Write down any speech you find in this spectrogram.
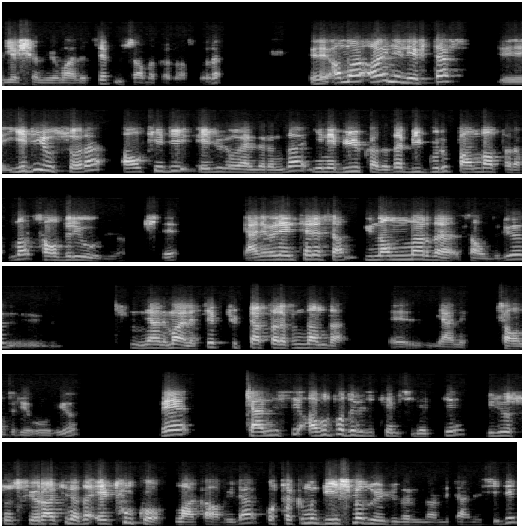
yaşanıyor maalesef müsabakadan sonra. E, ama aynı Lefter e, 7 yıl sonra 6-7 Eylül olaylarında yine Büyükada'da bir grup Vandal tarafından saldırıya uğruyor. İşte yani öyle enteresan. Yunanlılar da saldırıyor. Yani maalesef Türkler tarafından da e, yani saldırıya uğruyor. Ve kendisi Avrupa'da bizi temsil etti. Biliyorsunuz Fiorentina'da El Turco lakabıyla o takımın değişmez oyuncularından bir tanesiydi.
